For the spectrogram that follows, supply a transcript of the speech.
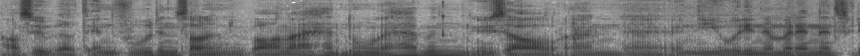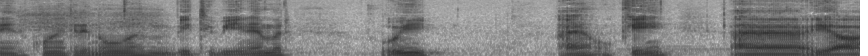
als u wilt invoeren, zal u een baanagent nodig hebben. U zal een, eh, een IORI-nummer in het Verenigd Koninkrijk nodig hebben, een BTW-nummer. Oei, ah oké. Uh, ja,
